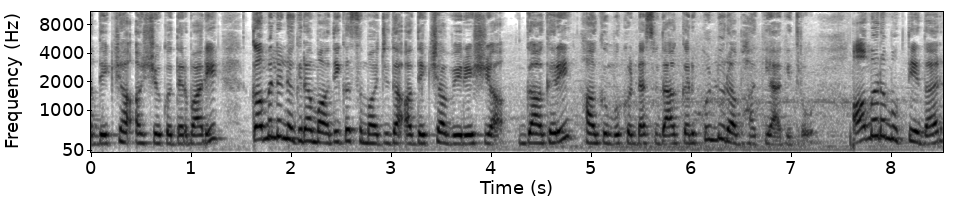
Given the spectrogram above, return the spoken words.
ಅಧ್ಯಕ್ಷ ಅಶೋಕ ದರ್ಬಾರಿ ಕಮಲನಗರ ಮಾದಿಗ ಸಮಾಜದ ಅಧ್ಯಕ್ಷ ವೀರೇಶ ಗಾಗರೆ ಹಾಗೂ ಮುಖಂಡ ಸುಧಾಕರ್ ಕೊಳ್ಳೂರ ಭಾಗಿಯಾಗಿದ್ದರು. ಅಮರ ಮುಕ್ತೇದಾರ್,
